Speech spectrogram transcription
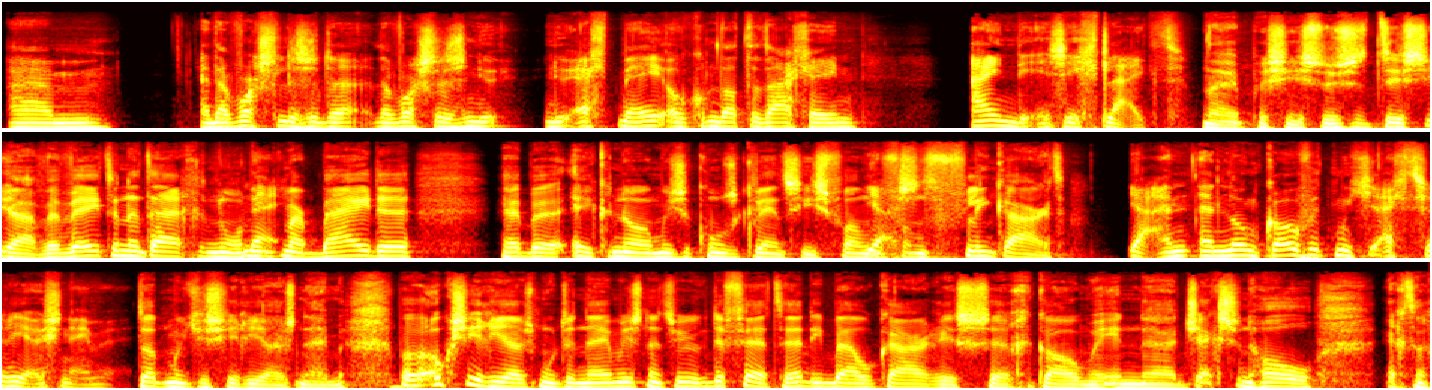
Ehm, en daar worstelen ze, de, daar worstelen ze nu, nu echt mee, ook omdat er daar geen einde in zicht lijkt. Nee, precies. Dus het is, ja, we weten het eigenlijk nog Nee. niet, maar beide hebben economische consequenties van, Juist. van flinke aard. Ja, en, en long COVID moet je echt serieus nemen. Dat moet je serieus nemen. Wat we ook serieus moeten nemen is natuurlijk de Fed, hè, die bij elkaar is eh, gekomen in eh, Jackson Hole. Echt een,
